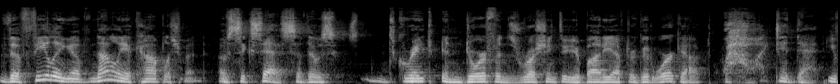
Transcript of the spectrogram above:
the feeling of not only accomplishment, of success, of those great endorphins rushing through your body after a good workout. Wow, did that. You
